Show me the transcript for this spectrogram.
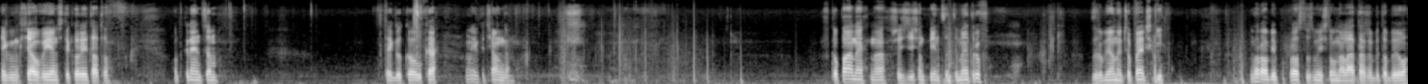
jakbym chciał wyjąć te koryta, to odkręcam tego kołka no i wyciągam. Wkopane na 65 cm. Zrobione czapeczki. No robię po prostu z myślą na lata, żeby to było.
